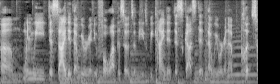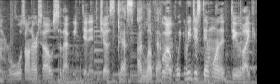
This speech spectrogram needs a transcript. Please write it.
um, when we decided that we were going to do full episodes of these, we kind of discussed it that we were going to put some rules on ourselves so that we didn't just. Yes, I love that. Well, part. we, we just didn't want to do like.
